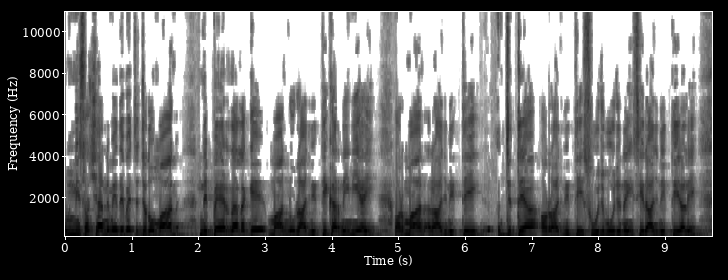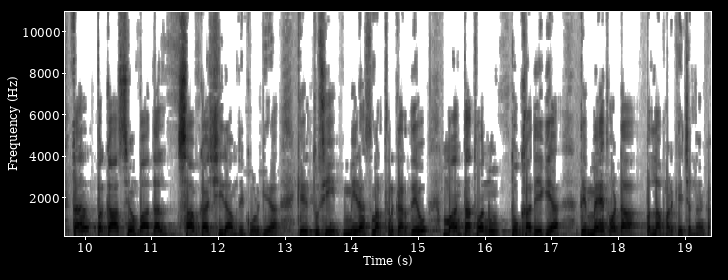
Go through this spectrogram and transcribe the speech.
1996 ਦੇ ਵਿੱਚ ਜਦੋਂ ਮਾਨ ਨੇ ਪੈਰ ਨਾ ਲੱਗੇ, ਮਾਨ ਨੂੰ ਰਾਜਨੀਤੀ ਕਰਨੀ ਨਹੀਂ ਆਈ ਔਰ ਮਾਨ ਰਾਜਨੀਤੀ ਜਿੱਤਿਆ ਔਰ ਰਾਜਨੀਤੀ ਸੂਝ-ਬੂਝ ਨਹੀਂ ਸੀ ਰਾਜਨੀਤੀ ਵਾਲੀ, ਤਾਂ ਪ੍ਰਕਾਸ਼ ਸਿੰਘ ਬਾਦਲ ਸਾਹਿਬ ਕਾਸ਼ੀ ਰਾਮ ਦੇ ਕੋਲ ਗਿਆ ਕਿ ਤੁਸੀਂ ਮੇਰਾ ਸਮਰਥਨ ਕਰਦੇ ਹੋ, ਮਾਨ ਤਾਂ ਤੁਹਾਨੂੰ ਧੋਖਾ ਦੇ ਗਿਆ ਤੇ ਮੈਂ ਤੁਹਾਡਾ ਪੱਲਾ ਫੜ ਕੇ ਚੱਲਾਂਗਾ।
